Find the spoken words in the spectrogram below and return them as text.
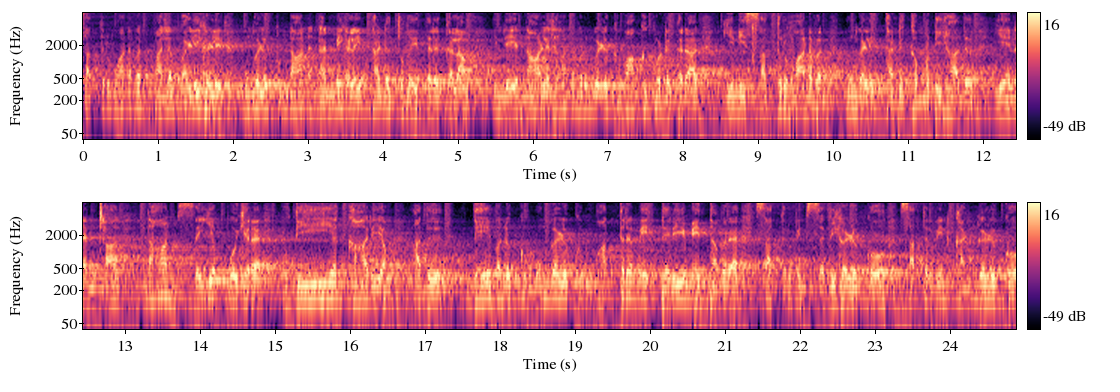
சத்ருவானவன் பல வழிகளில் உங்களுக்குண்டான நன்மைகளை தடுத்து வைத்திருக்கலாம். இந்த நாளில் ஆண்டவர் உங்களுக்கு வாக்கு கொடுக்கிறார். இனி சத்ருவானவன் உங்களை தடுக்க முடியாது. ஏனென்றால் நான் செய்ய போகிற புதிய காரியம் அது தேவனுக்கும் உங்களுக்கும் மாத்திரமே தெரியுமே தவிர சத்ருவின் செவிகளுக்கோ சத்ருவின் கண்களுக்கோ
